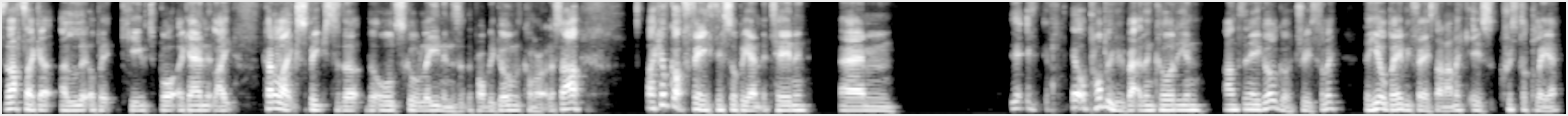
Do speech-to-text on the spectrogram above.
So that's like a, a little bit cute. But again, it like kind of like speaks to the, the old school leanings that they're probably going with Comoroto. So like I've got faith this will be entertaining. Um, it, will probably be better than Cody and Anthony Ogogo, truthfully. The heel babyface dynamic is crystal clear,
